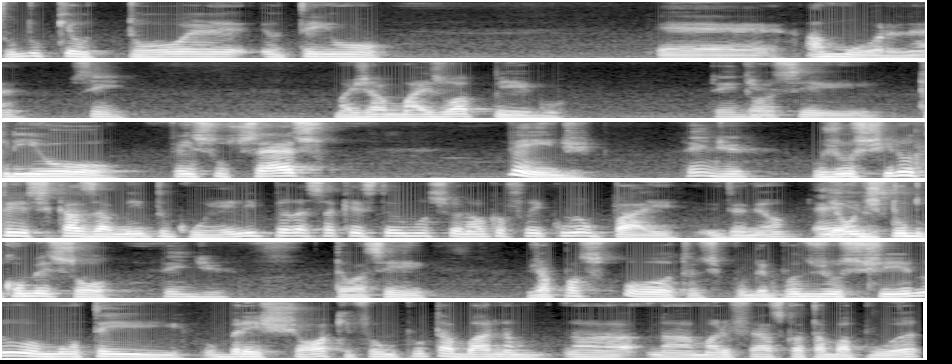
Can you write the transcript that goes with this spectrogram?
tudo que eu tô, é- eu tenho é, amor, né? Sim, Mas jamais o apego. entendi. Então, assim, criou, fez sucesso, vende. Entendi. O Justino tem esse casamento com ele pela essa questão emocional que eu falei com meu pai, entendeu? É e é onde tudo começou. Entendi. Então, assim, já passou outro. Tipo, depois do Justino, eu montei o Brechó, que foi um puta bar na, na, na Mário a Tabapuã.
